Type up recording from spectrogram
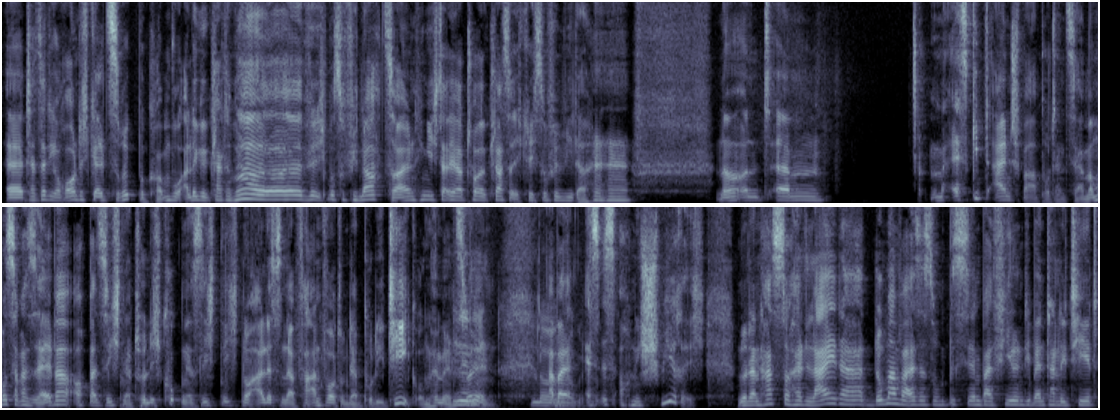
äh, tatsächlich auch ordentlich Geld zurückbekommen, wo alle geklagt haben, äh, ich muss so viel nachzahlen, hing ich da, ja toll, klasse, ich krieg so viel wieder. ne, und ähm, es gibt Einsparpotenzial. Man muss aber selber auch bei sich natürlich gucken. Es liegt nicht nur alles in der Verantwortung der Politik, um Himmels nee, Willen. Nee. aber no, es ist auch nicht schwierig. Nur dann hast du halt leider dummerweise so ein bisschen bei vielen die Mentalität,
